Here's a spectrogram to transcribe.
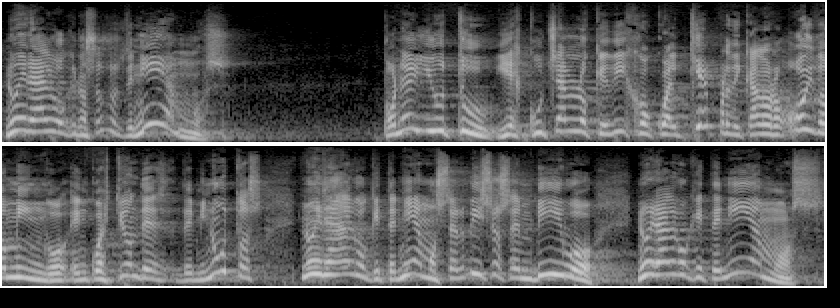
no era algo que nosotros teníamos poner YouTube y escuchar lo que dijo cualquier predicador hoy domingo en cuestión de, minutos, no era algo que teníamos, servicios en vivo, no era algo que teníamos.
